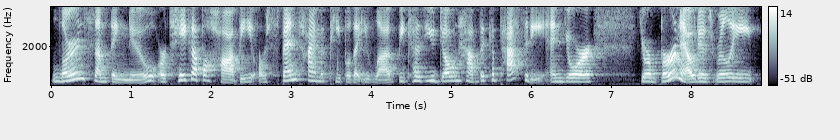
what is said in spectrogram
learn something new or take up a hobby or spend time with people that you love because you don't have the capacity and your your burnout is really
